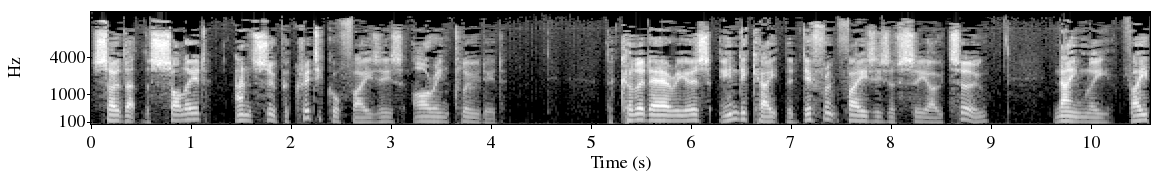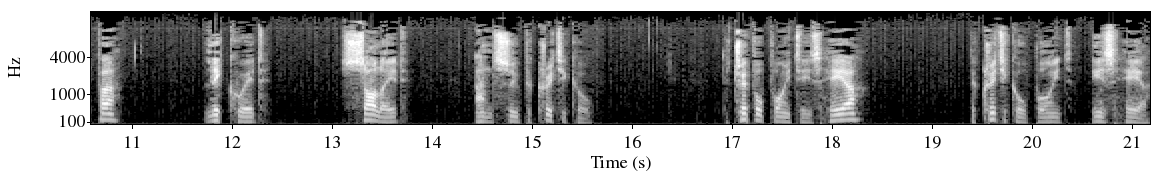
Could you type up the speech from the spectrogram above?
so that the solid and supercritical phases are included. The coloured areas indicate the different phases of CO2, namely vapour, liquid, solid and supercritical. The triple point is here, the critical point is here.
